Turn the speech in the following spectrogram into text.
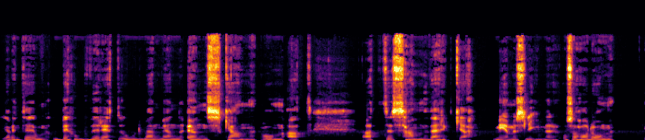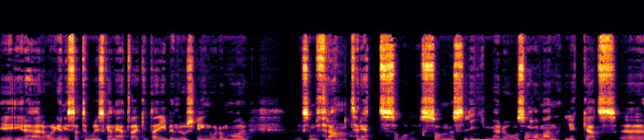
jag vet inte om behov är rätt ord, men, men önskan om att, att samverka med muslimer. Och så har de i, det här organisatoriska nätverket där Ibn Rushd ingår, de har liksom framträtt så, som muslimer då och så har man lyckats eh,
